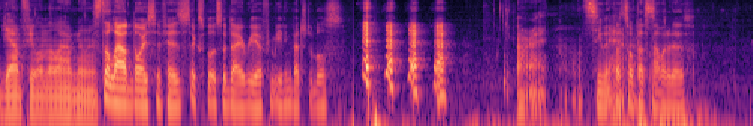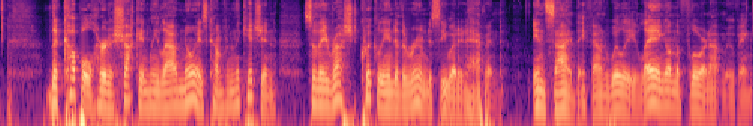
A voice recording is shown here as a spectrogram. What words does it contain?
Yeah, I'm feeling the loud noise. It's the loud noise of his explosive diarrhea from eating vegetables. All right, let's see what Let's hope happens. that's not what it is. The couple heard a shockingly loud noise come from the kitchen, so they rushed quickly into the room to see what had happened. Inside, they found Willie laying on the floor, not moving.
